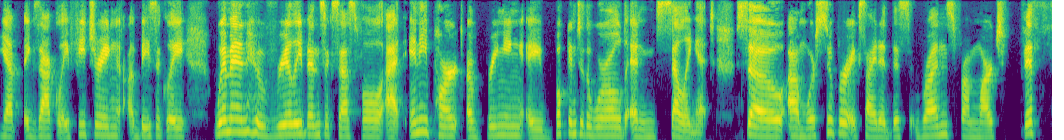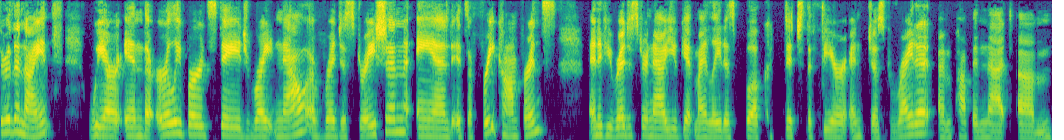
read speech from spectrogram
Yep, exactly. Featuring uh, basically women who've really been successful at any part of bringing a book into the world and selling it. So um, we're super excited. This runs from March 5th through the 9th. We are in the early bird stage right now of registration, and it's a free conference. And if you register now, you get my latest book, Ditch the Fear and Just Write It. I'm popping that. Um,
